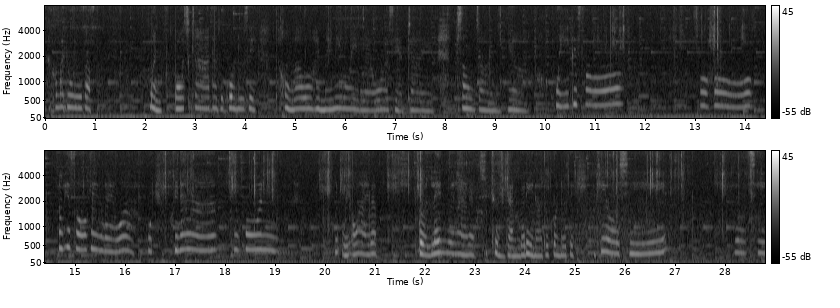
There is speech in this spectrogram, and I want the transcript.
แล้วก็มาดูแบบเหมือนโปสการ์ดอะทุกคนดูสิแต่ของเราเห็นไหมมีรอยอีกแล้วอะเสียใจเศร้าจังเนี่ย พี่โซโอ้โหล้วพี่โซออีกแล้วอะอุ้ยคุยน่ารักทุกคนคุณอุ๊ยเอาไว้แบบเปิดเล่นเวลาแบบคิดถึงกันก็ดีนะทุกคนดูสิพี่โอชิพี่โอชิ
